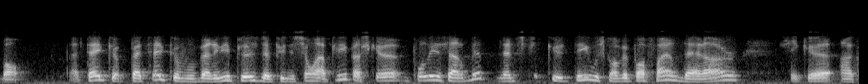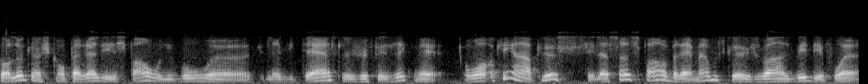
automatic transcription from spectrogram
bon, peut-être que peut-être que vous verriez plus de punitions appelées parce que pour les arbitres, la difficulté ou ce qu'on ne veut pas faire d'erreur, c'est que, encore là, quand je comparais les sports au niveau euh, de la vitesse, le jeu physique, mais au hockey, en plus, c'est le seul sport vraiment où je vais enlever des fois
